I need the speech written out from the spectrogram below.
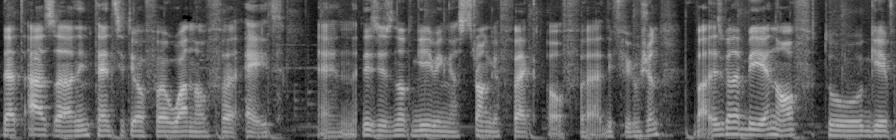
that has an intensity of uh, 1 of uh, 8 and this is not giving a strong effect of uh, diffusion but it's gonna be enough to give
